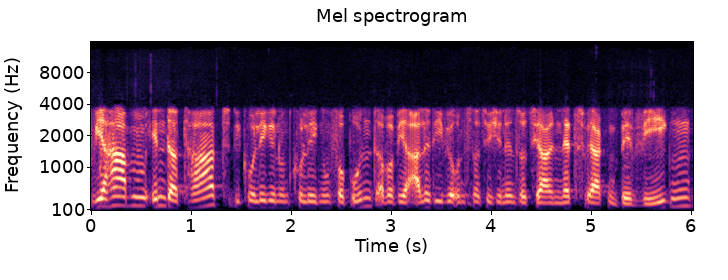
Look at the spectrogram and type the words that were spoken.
Wir haben in der Tat die Kolleginnen und Kollegen im Verbund, aber wir alle, die wir uns natürlich in den sozialen Netzwerken bewegen,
